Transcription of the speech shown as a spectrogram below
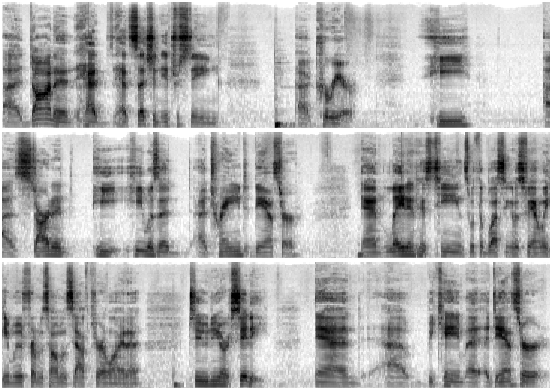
uh, Donen had had such an interesting uh, career. He uh, started. He he was a, a trained dancer, and late in his teens, with the blessing of his family, he moved from his home in South Carolina to New York City, and uh, became a, a dancer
